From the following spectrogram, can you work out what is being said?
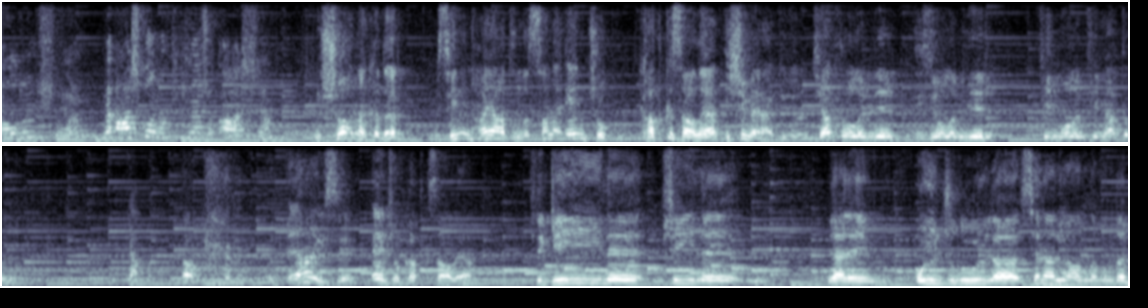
olduğunu düşünüyorum. Ve aşık olma fikrine çok aşığım. Şu ana kadar senin hayatında sana en çok katkı sağlayan işi merak ediyorum. Tiyatro olabilir, dizi olabilir, film olabilir. Film yaptın mı? Yapma. Tamam. e, hangisi? En çok katkı sağlayan? İşte geyiğiyle, şeyiyle, yani oyunculuğuyla, senaryo anlamında,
